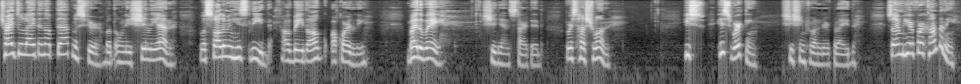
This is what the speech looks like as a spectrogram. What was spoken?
tried to lighten up the atmosphere, but only Xie Lian was following his lead, albeit aw- awkwardly. By the way, Xie Lian started, where's He Xuan? He's, he's working, Shi Qingxuan replied. So I'm here for company.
